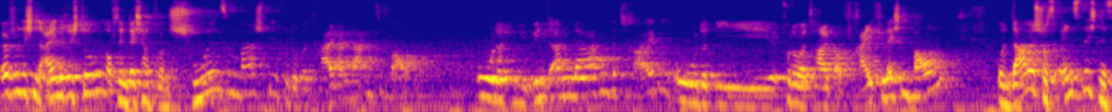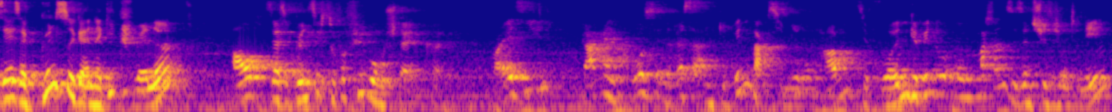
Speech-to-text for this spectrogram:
öffentlichen Einrichtungen, auf den Dächern von Schulen zum Beispiel, Photovoltaikanlagen zu bauen oder die Windanlagen betreiben oder die Photovoltaik auf Freiflächen bauen und damit schlussendlich eine sehr, sehr günstige Energiequelle auch sehr, sehr günstig zur Verfügung stellen können, weil sie gar kein großes Interesse an Gewinnmaximierung haben. Sie wollen Gewinn äh, machen, sie sind schließlich Unternehmen,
